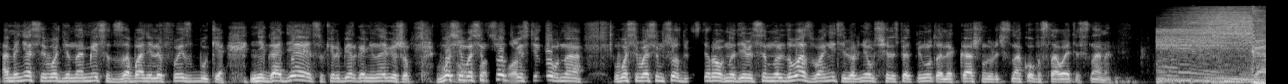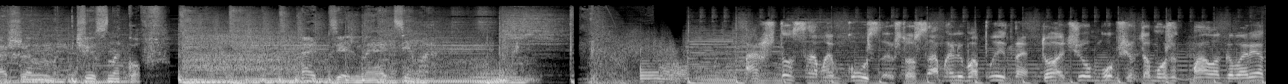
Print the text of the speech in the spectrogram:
а меня сегодня на месяц забанили в Фейсбуке. Негодяя, Цукерберга ненавижу. 8 800 200 ровно 8 800 200 ровно 9702. Звоните, вернемся через 5 минут. Олег Кашин, Юрий Чесноков. Оставайтесь с нами. Кашин, Чесноков. Отдельная тема. А что самое вкусное, что самое любопытное, то, о чем, в общем-то, может, мало говорят.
